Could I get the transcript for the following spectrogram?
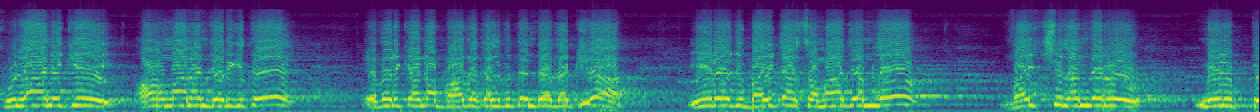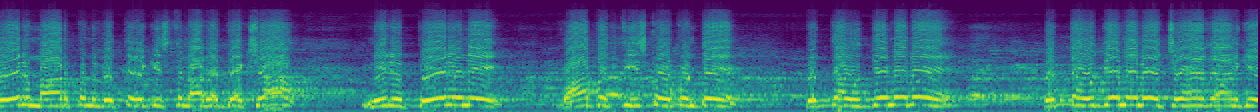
కులానికి అవమానం జరిగితే ఎవరికైనా బాధ కలుగుతుంటే అధ్యక్ష ఈరోజు బయట సమాజంలో వైశ్యులందరూ మీరు పేరు మార్పును వ్యతిరేకిస్తున్నారు అధ్యక్ష మీరు పేరుని వాపస్ తీసుకోకుంటే పెద్ద ఉద్యమమే పెద్ద ఉద్యమమే చేయడానికి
